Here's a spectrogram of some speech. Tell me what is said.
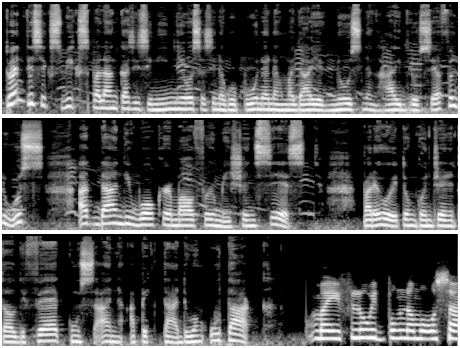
26 weeks pa lang kasi si Nino sa sinapupunan ng madiagnose ng hydrocephalus at Dandy Walker malformation cyst. Pareho itong congenital defect kung saan apektado ang utak. May fluid pong namuo sa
